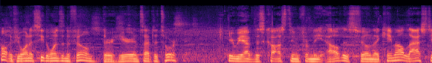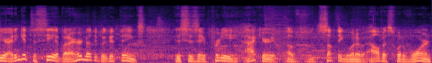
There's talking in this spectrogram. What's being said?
Well, if you want to see the ones in the film, they're here inside the tour. Here we have this costume from the Elvis film that came out last year. I didn't get to see it, but I heard nothing but good things. This is a pretty accurate of something what Elvis would have worn.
